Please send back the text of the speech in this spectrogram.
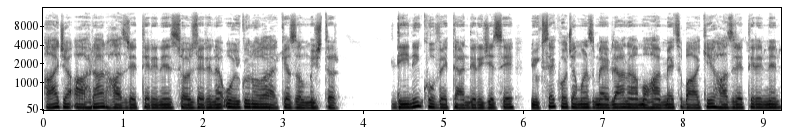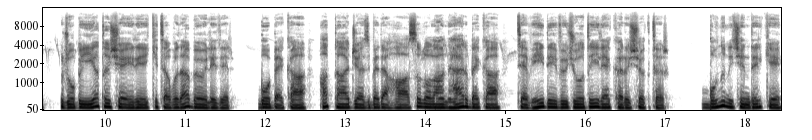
Hacı Ahrar Hazretlerinin sözlerine uygun olarak yazılmıştır. Dinin kuvvetlendiricisi Yüksek Hocamız Mevlana Muhammed Baki Hazretlerinin Rubiyat-ı Şehri kitabı da böyledir. Bu beka hatta cezbede hasıl olan her beka tevhid-i vücudu ile karışıktır. Bunun içindir ki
